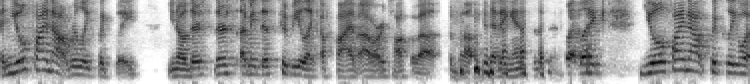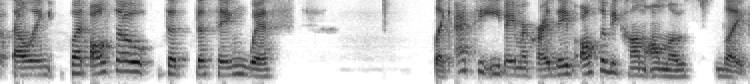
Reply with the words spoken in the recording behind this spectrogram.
and you'll find out really quickly. You know, there's, there's, I mean, this could be like a five hour talk about, about getting into this, but like you'll find out quickly what's selling. But also the, the thing with like Etsy, eBay, Mercari, they've also become almost like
